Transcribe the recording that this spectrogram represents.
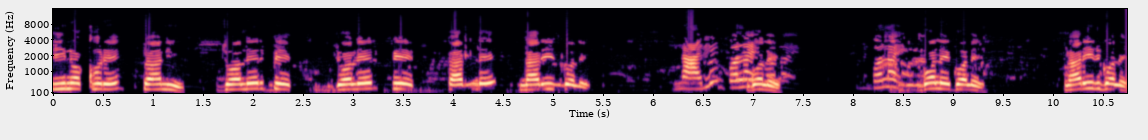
তিন অক্ষরে প্রাণী জলের পেট জলের পেট কাটলে নারীর গলে। গলে। গলে গলে। নারীর গলে।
